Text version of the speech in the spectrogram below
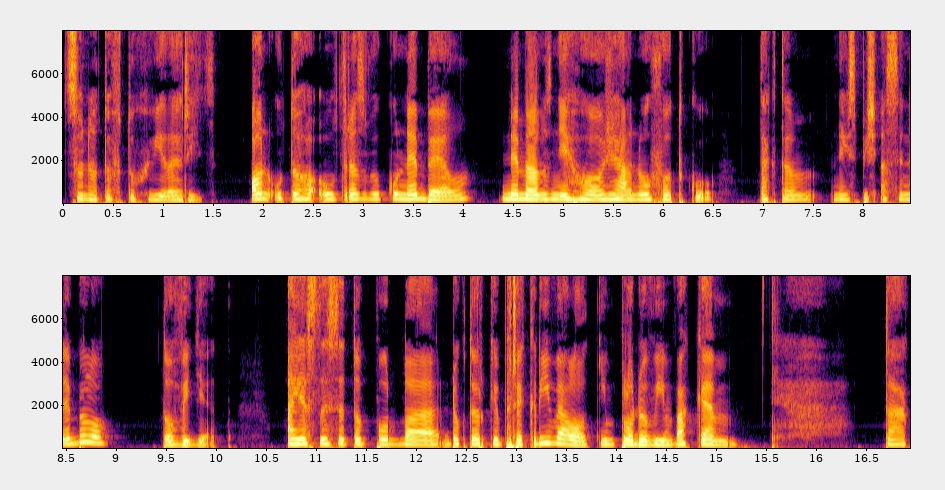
Co na to v tu chvíli říct? On u toho ultrazvuku nebyl, nemám z něho žádnou fotku, tak tam nejspíš asi nebylo to vidět. A jestli se to podle doktorky překrývalo tím plodovým vakem, tak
